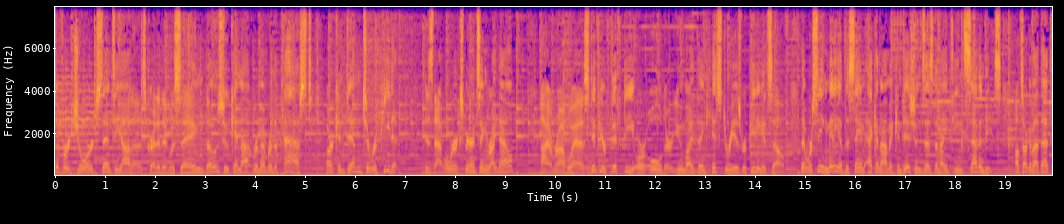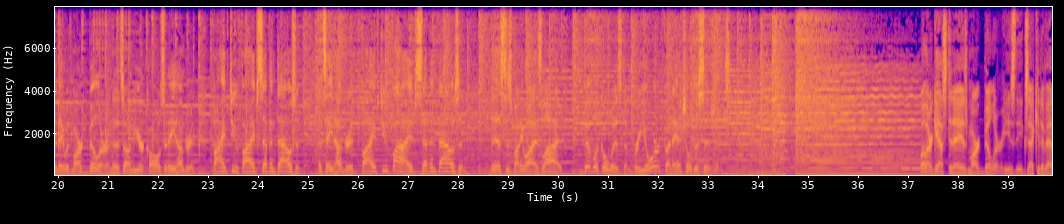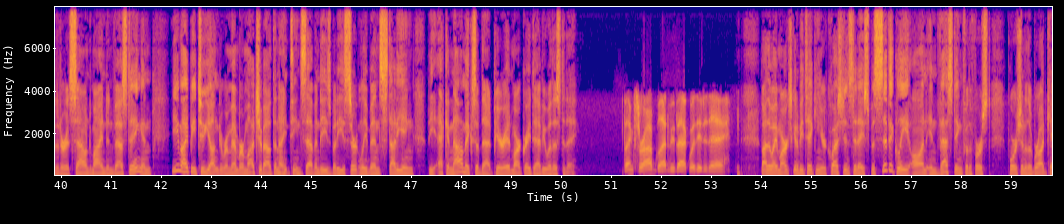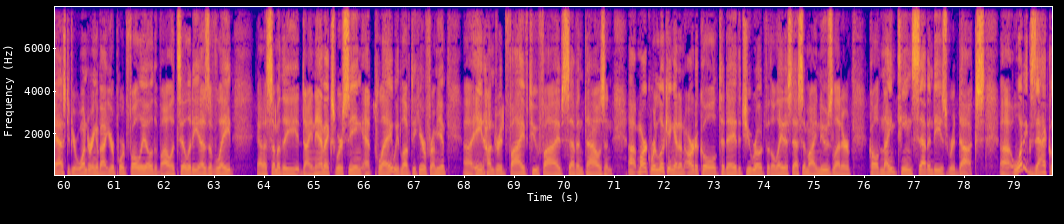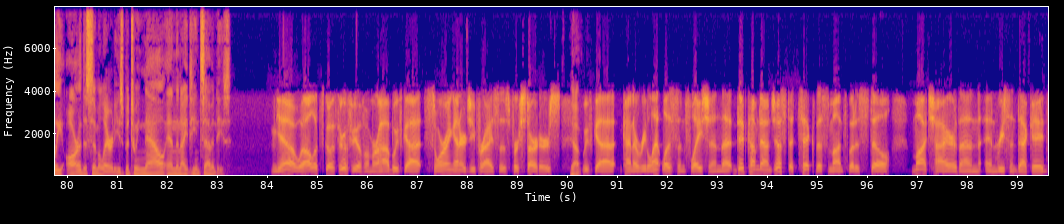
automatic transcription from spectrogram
Philosopher George Santayana is credited with saying, Those who cannot remember the past are condemned to repeat it. Is that what we're experiencing right now? Hi, I'm Rob West. If you're 50 or older, you might think history is repeating itself, that we're seeing many of the same economic conditions as the 1970s. I'll talk about that today with Mark Biller, and then it's on to your calls at 800 525 7000. That's 800 525 7000. This is MoneyWise Live, biblical wisdom for your financial decisions. Well, our guest today is Mark Biller. He's the executive editor at Sound Mind Investing, and you might be too young to remember much about the 1970s, but he's certainly been studying the economics of that period. Mark, great to have you with us today. Thanks, Rob. Glad to be back with you today. By the way, Mark's going to be taking your questions today, specifically on investing for the first portion of the broadcast. If you're wondering about your portfolio, the volatility as of late, kind of some of the dynamics we're seeing at play. We'd love to hear from you. Uh, 800 525 7000. Uh, Mark, we're looking at an article today that you wrote for the latest SMI newsletter called 1970s Redux. Uh, what exactly are the similarities between now and the 1970s? Yeah, well, let's go through a few of them, Rob. We've got soaring energy prices for starters. Yep. We've got kind of relentless inflation that did come down just a tick this month, but is still much higher than in recent decades.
